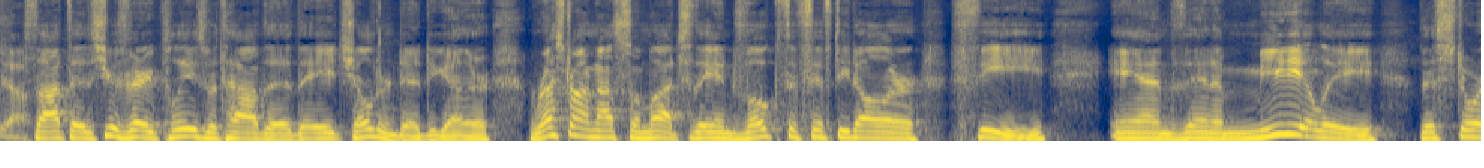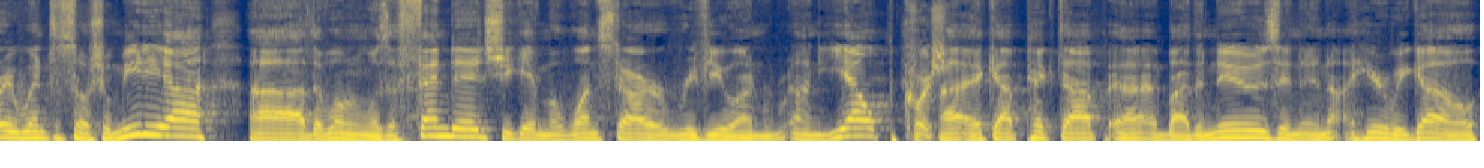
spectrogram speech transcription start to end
Yeah. thought that she was very pleased with how the, the eight children did together. Restaurant, not so much. They invoked the fifty dollar fee, and then immediately this story went to social media. Uh, the woman was offended. She gave him a one star review on on Yelp. Of course uh, it got picked up uh, by the news, and, and here we go.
